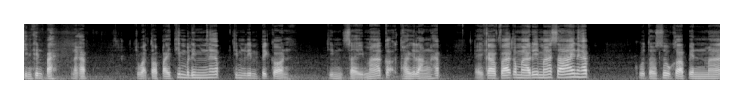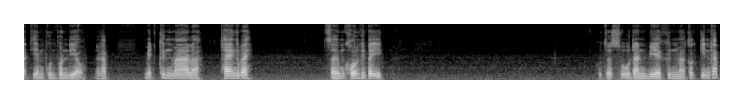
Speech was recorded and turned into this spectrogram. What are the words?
กินขึ้นไปนะครับ จังหวะต่อไปทิมริมนะครับทิมริมไปก่อน ทิมใส่ม้าก็ถอยหลังครับ ไก่ก้าวฟ้าก็มาด้วยม้าซ้ายนะครับ คู่ต่อสู้ก็เป็นม้าเทียมขุนพลเดี่ยวนะครับ เม็ดขึ้นมาเหรอ แทงขึ้นไป เสริมโคนขึ้นไปอีก คู่ต่อสู้ดันเบี้ยขึ้นมาก็กินครับ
